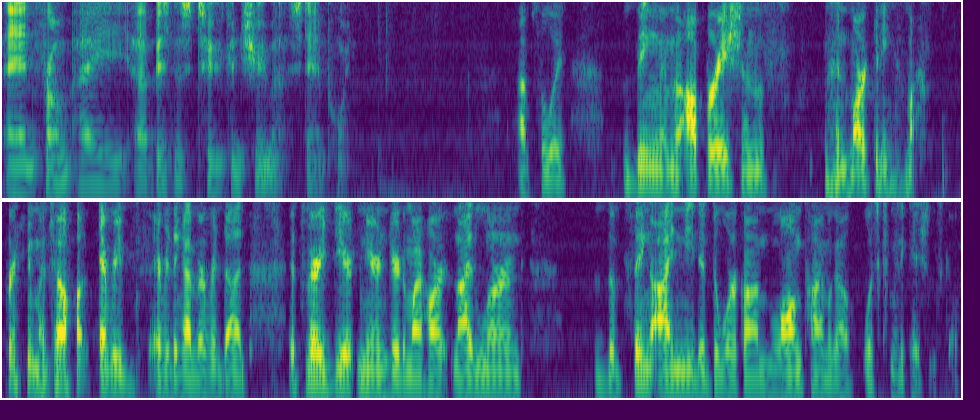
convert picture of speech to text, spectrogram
and from a, a business to consumer standpoint? Absolutely. Being in the operations and marketing, pretty much every everything I've ever done, it's very dear, near and dear to my heart. And I learned the thing I needed to work on a long time ago was communication skills.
